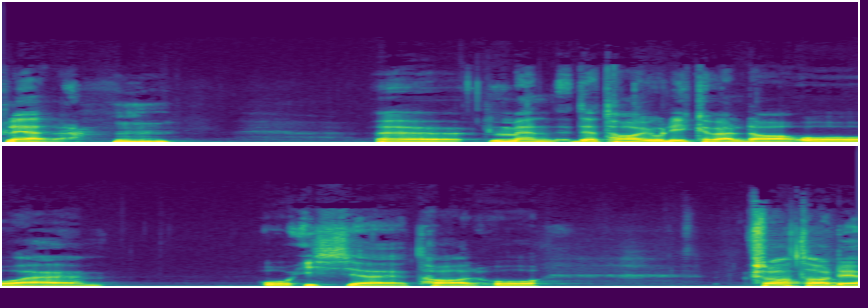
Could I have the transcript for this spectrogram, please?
flere. Mm. men det tar jo likevel da å, å ikke tar og fratar det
